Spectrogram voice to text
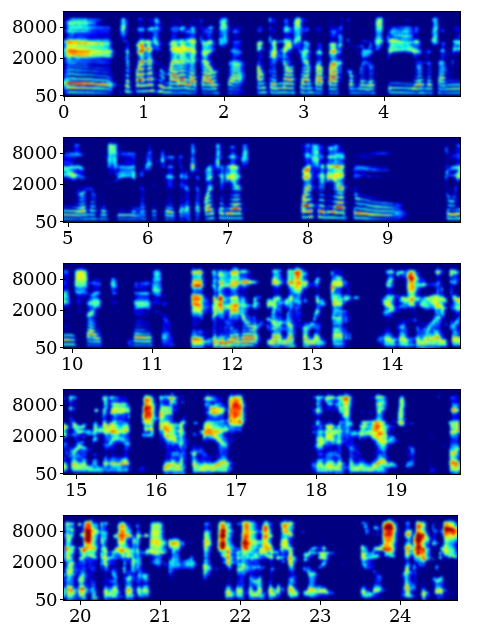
eh, se puedan sumar a la causa, aunque no sean papás como los tíos, los amigos, los vecinos, etcétera? O sea, ¿cuál serías, cuál sería tu, tu insight de eso? Eh, primero, no, no fomentar el consumo de alcohol con los menores de edad, ni siquiera en las comidas reuniones familiares, ¿no? Otra cosa es que nosotros siempre somos el ejemplo de, de los más chicos.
